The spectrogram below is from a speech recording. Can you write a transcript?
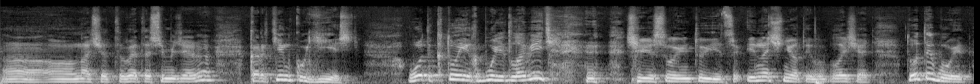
э, значит, в это 70 картинку есть. Вот кто их будет ловить через свою интуицию и начнет их воплощать, тот и будет.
